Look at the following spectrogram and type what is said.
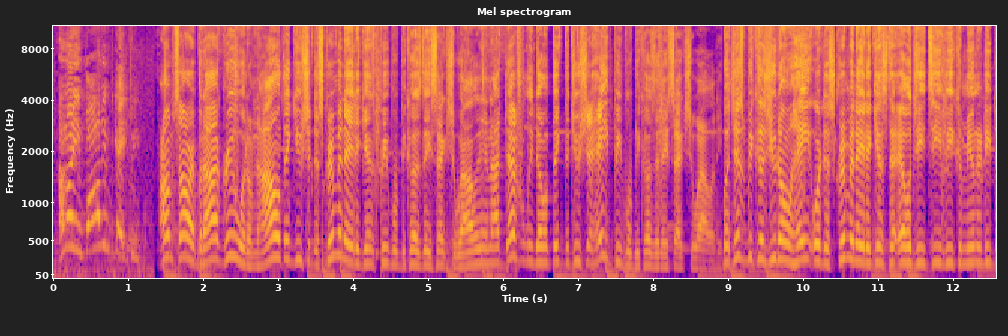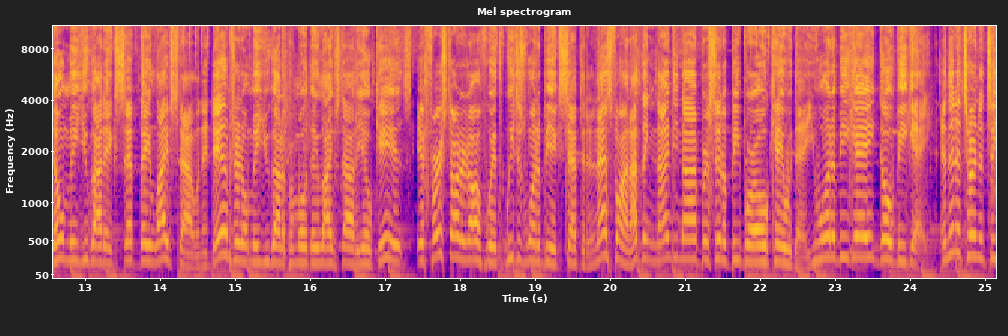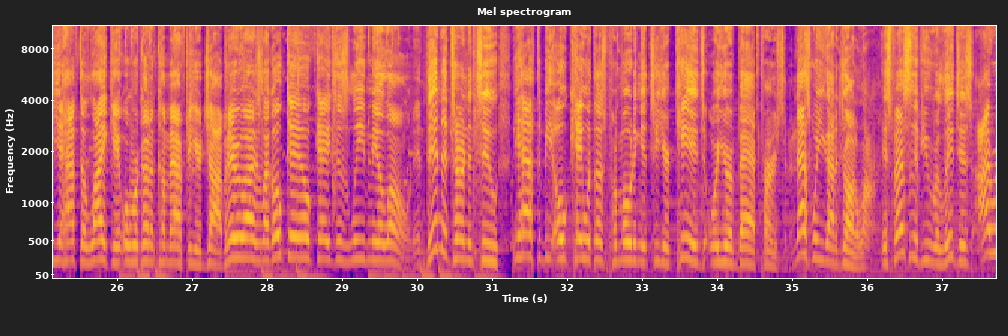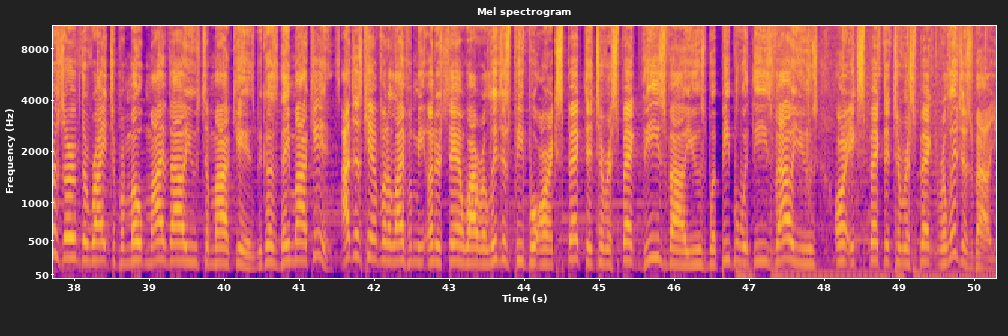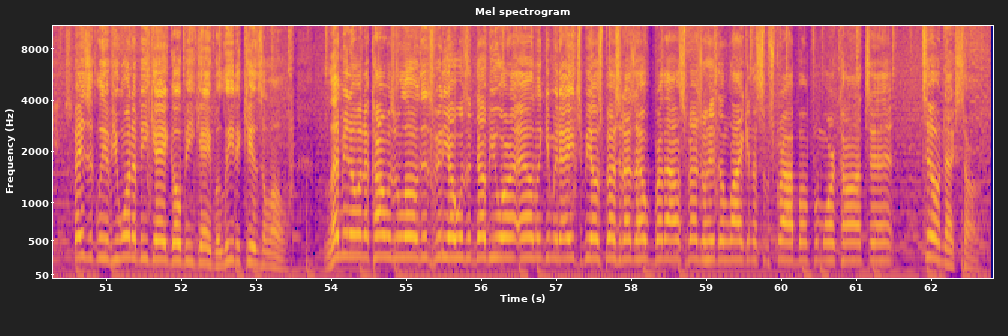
I'm not even bothering gay people I'm sorry, but I agree with him. Now, I don't think you should discriminate against people because they sexuality, and I definitely don't think that you should hate people because of their sexuality. But just because you don't hate or discriminate against the LGBT community, don't mean you gotta accept their lifestyle, and it damn sure don't mean you gotta promote their lifestyle to your kids. It first started off with we just want to be accepted, and that's fine. I think 99% of people are okay with that. You want to be gay, go be gay. And then it turned into you have to like it, or we're gonna come after your job, and everybody's like, okay, okay, just leave me alone. And then it turned into you have to be okay with us promoting it to your kids or you're a bad person. And that's where you got to draw the line. Especially if you're religious, I reserve the right to promote my values to my kids because they my kids. I just can't for the life of me understand why religious people are expected to respect these values, but people with these values aren't expected to respect religious values. Basically, if you want to be gay, go be gay, but leave the kids alone. Let me know in the comments below if this video was a W or an L and give me the HBO special. That's a help brother out special. Hit the like and the subscribe button for more content. Till next time.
